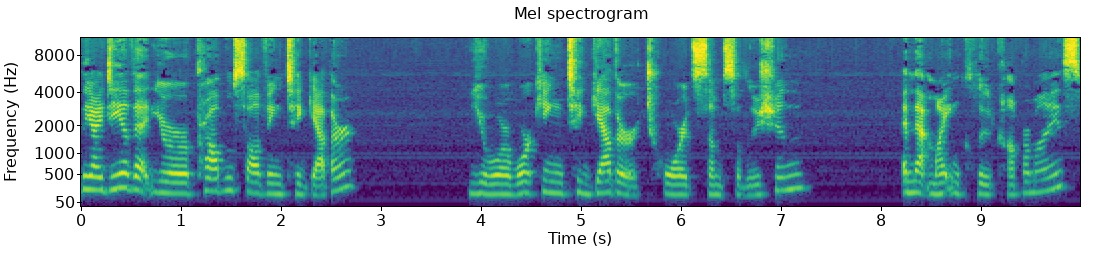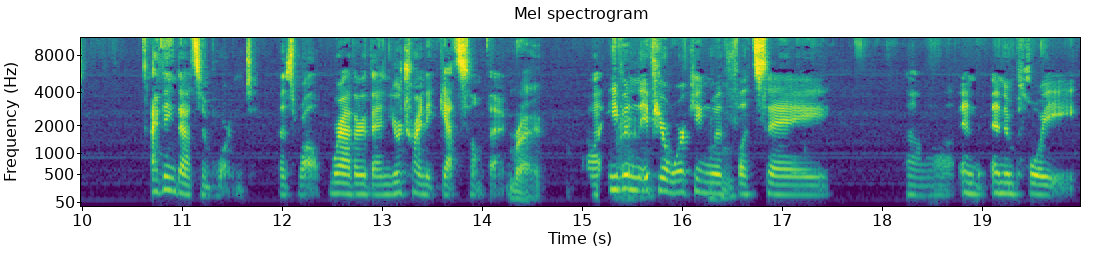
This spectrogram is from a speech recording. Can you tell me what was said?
the idea that you're problem solving together, you're working together towards some solution, and that might include compromise. I think that's important as well, rather than you're trying to get something. Right. Uh, even right. if you're working with, mm-hmm. let's say, uh, an, an employee,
